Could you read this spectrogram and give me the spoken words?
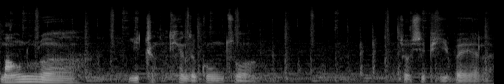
忙碌了一整天的工作，有些疲惫了。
